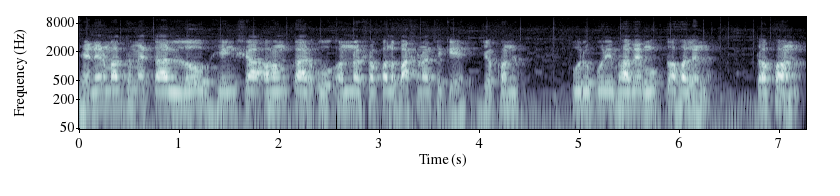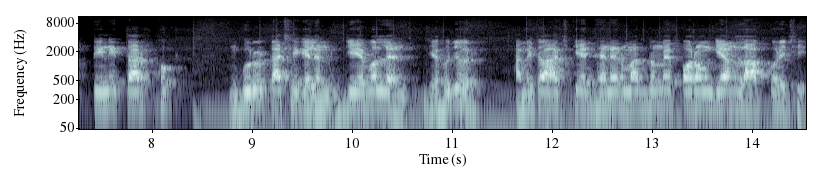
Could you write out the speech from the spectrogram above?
ধ্যানের মাধ্যমে তার লোভ, হিংসা, অহংকার ও অন্য সকল বাসনা থেকে যখন পুরোপুরিভাবে মুক্ত হলেন, তখন তিনি তার গুরুর কাছে গেলেন। গিয়ে বললেন, যে হুজুর, আমি তো আজকে ধ্যানের মাধ্যমে পরম জ্ঞান লাভ করেছি।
